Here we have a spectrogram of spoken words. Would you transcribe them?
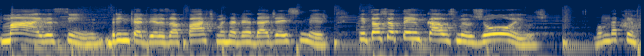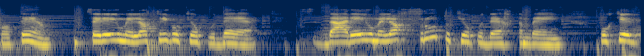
Mas, assim, brincadeiras à parte, mas na verdade é isso mesmo. Então, se eu tenho cá os meus joios, vamos dar tempo ao tempo, serei o melhor trigo que eu puder darei o melhor fruto que eu puder também, porque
